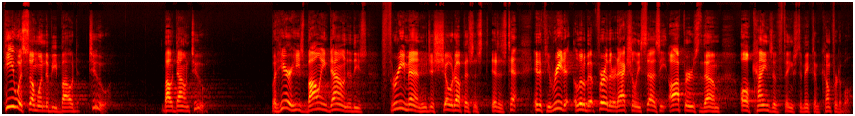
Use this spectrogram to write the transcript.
He was someone to be bowed to, bowed down to. But here he's bowing down to these three men who just showed up at his, at his tent. And if you read it a little bit further, it actually says he offers them all kinds of things to make them comfortable.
